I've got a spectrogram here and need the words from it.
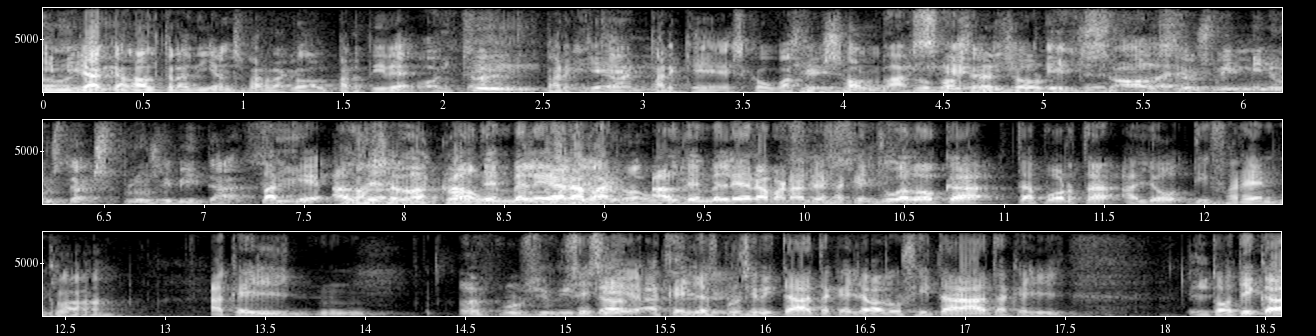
i mira oi? que l'altre dia ens va arreglar el partidet. Oh, tant, Sí. perquè, tant. perquè és que ho va fer Sí, sol. va ser- a dir, sol, ell sí. sol, Els eh? seus 20 minuts d'explosivitat... perquè el, Va ser la clau, el Dembélé va ser va- clau. el Dembélé ara Barat és aquell jugador que t'aporta allò diferent. Clar. Aquell L'explosivitat. Sí, sí, aquella explosivitat, aquella velocitat, aquell... Tot i que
